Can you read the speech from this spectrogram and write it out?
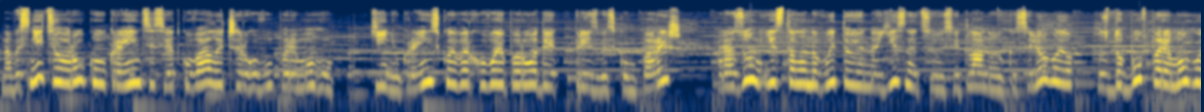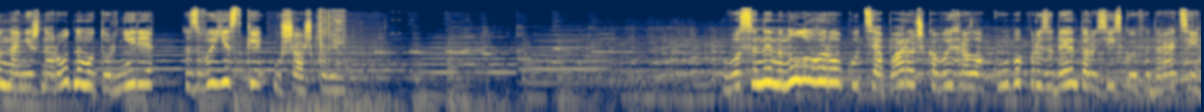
Навесні цього року українці святкували чергову перемогу. Кінь української верхової породи прізвиськом Париж разом із талановитою наїзницею Світланою Кисельовою здобув перемогу на міжнародному турнірі з виїздки у Шашкові. Восени минулого року ця парочка виграла Кубок президента Російської Федерації.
